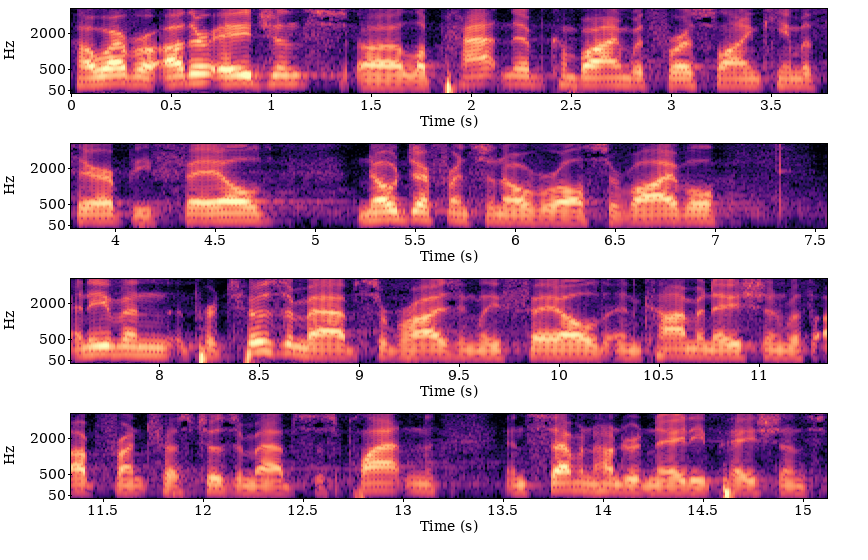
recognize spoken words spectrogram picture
However, other agents, uh, lapatinib combined with first line chemotherapy, failed. No difference in overall survival. And even pertuzumab surprisingly failed in combination with upfront trastuzumab cisplatin in 780 patients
